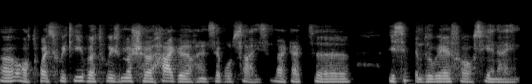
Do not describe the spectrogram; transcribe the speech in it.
uh, or twice weekly, but with much higher and sample size, like at uh, ECMWF or CNIM.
